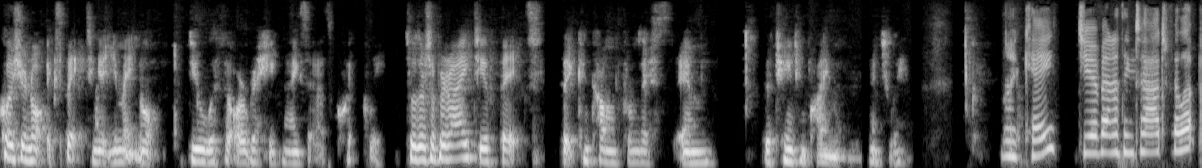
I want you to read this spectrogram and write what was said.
because you're not expecting it, you might not deal with it or recognise it as quickly. So there's a variety of effects that can come from this um, the changing climate essentially. Okay. Do you have anything to add, Philip?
